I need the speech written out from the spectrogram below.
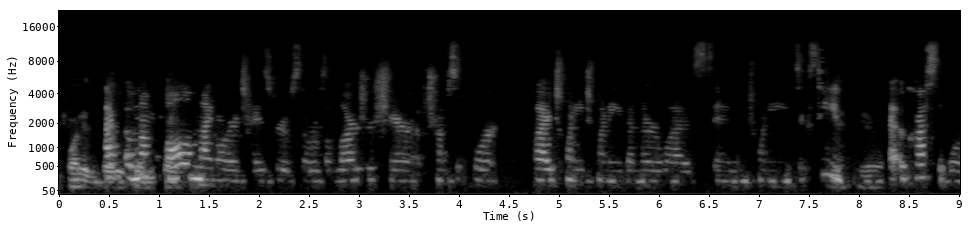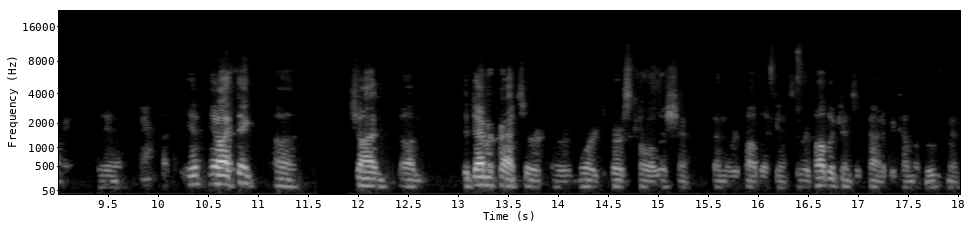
2020 than I- voted among all minoritized groups, there was a larger share of Trump support by 2020 than there was in 2016 Yeah. across the board. Yeah, you know, I think, uh, John, um, the Democrats are, are a more diverse coalition than the Republicans. The Republicans have kind of become a movement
